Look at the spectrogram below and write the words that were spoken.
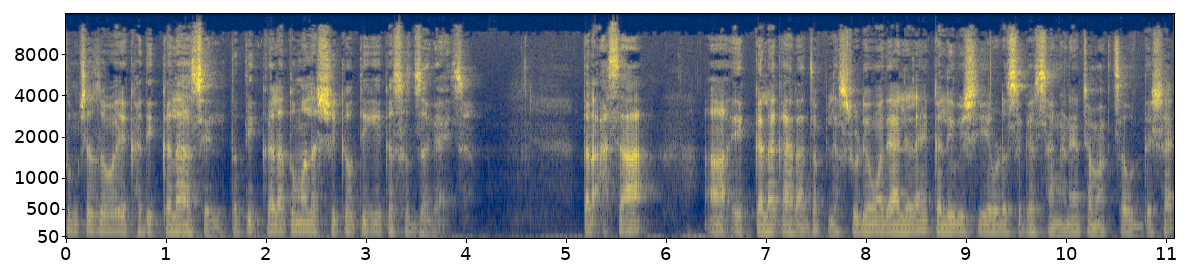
तुमच्याजवळ एखादी कला असेल तर ती कला तुम्हाला शिकवते की कसं जगायचं? तर असा एक कलाकार आज आपल्या स्टुडिओमध्ये आलेला आहे. कलेविषयी एवढं सगळं सांगण्याच्या मागचा उद्देश आहे.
